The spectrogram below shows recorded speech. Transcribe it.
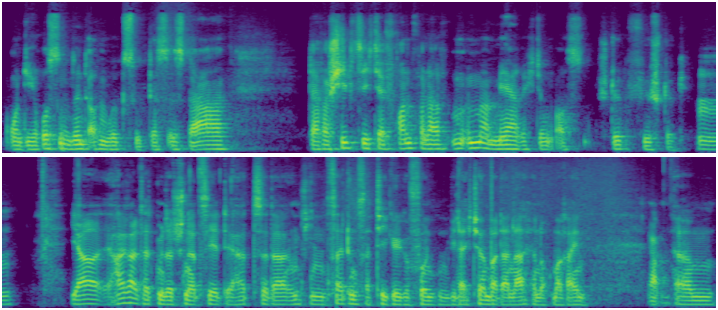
Und die Russen sind auf dem Rückzug. Das ist da, da verschiebt sich der Frontverlauf immer mehr Richtung Osten, Stück für Stück. Mhm. Ja, Harald hat mir das schon erzählt. Er hat da irgendwie einen Zeitungsartikel gefunden. Vielleicht hören wir da nachher noch mal rein. Ja. Ähm,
